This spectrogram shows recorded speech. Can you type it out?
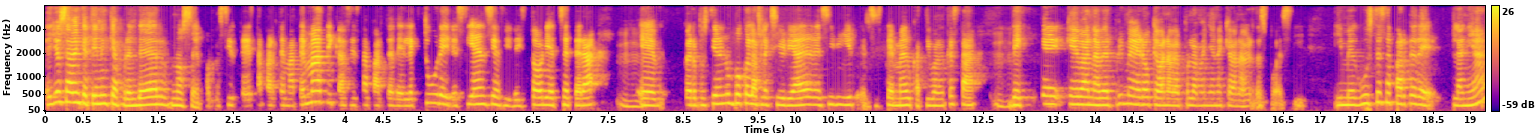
ellos saben que tienen que aprender, no sé, por decirte, esta parte de matemáticas, esta parte de lectura y de ciencias y de historia, etcétera, em, pero pues tienen un poco la flexibilidad de decidir el sistema educativo en el que está, de qué, van a ver primero, qué van a ver por la mañana, qué van a ver después. Y, y me gusta esa parte de planear,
